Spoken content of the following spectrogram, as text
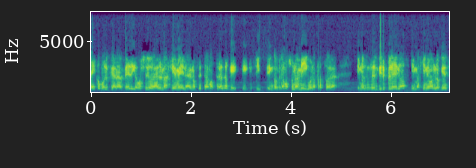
es como el canapé, digamos, yo digo, de alma gemela. Nos está mostrando que, que, si encontramos un amigo, una persona que nos hace sentir plenos, imaginemos lo que es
